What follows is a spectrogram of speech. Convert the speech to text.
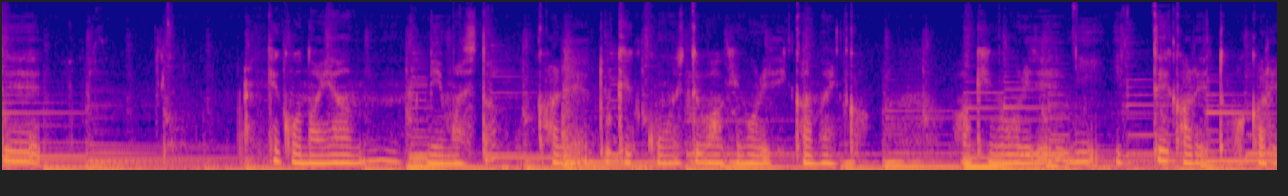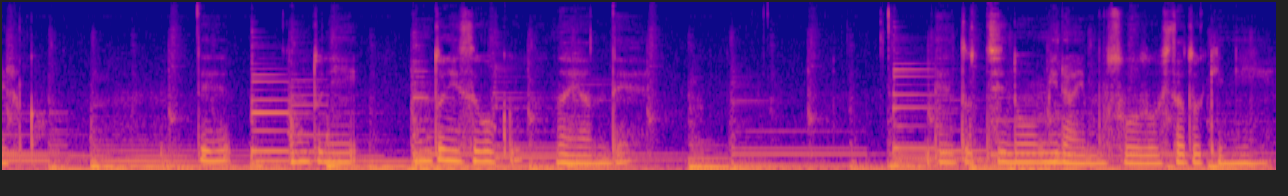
で結構悩みました。彼と結婚してワーキングホリデー行かないか。ワーキングホリデーに行って彼と別れるか。で本当に本当にすごく悩んで。でどっちの未来も想像した時に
